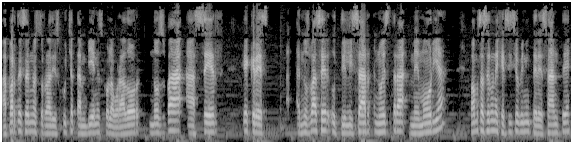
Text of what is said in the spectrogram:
aparte de ser nuestro radio escucha, también es colaborador. Nos va a hacer, ¿qué crees? Nos va a hacer utilizar nuestra memoria vamos a hacer un ejercicio bien interesante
